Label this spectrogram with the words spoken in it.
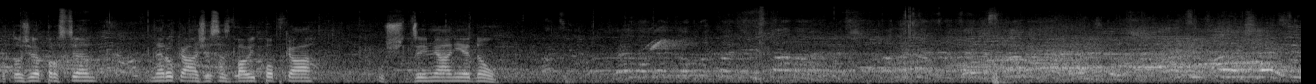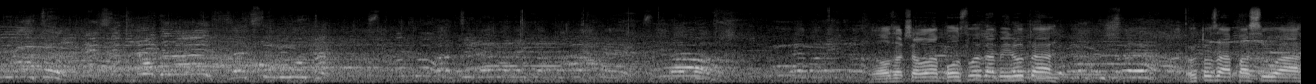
Protože prostě nedokáže se zbavit popka už zřejmě ani jednou. Začala nám posledná minúta tohto zápasu a,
